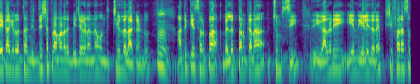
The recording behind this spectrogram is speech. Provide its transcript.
ಬೇಕಾಗಿರುವಂತಹ ನಿರ್ದಿಷ್ಟ ಪ್ರಮಾಣದ ಬೀಜಗಳನ್ನು ಒಂದು ಚೀಲದಲ್ಲಿ ಹಾಕೊಂಡು ಅದಕ್ಕೆ ಸ್ವಲ್ಪ ಬೆಲ್ಲದ ಪನಕನ ಚುಮ್ಸಿ ಈಗ ಆಲ್ರೆಡಿ ಏನು ಹೇಳಿದರೆ ಶಿಫಾರಸು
